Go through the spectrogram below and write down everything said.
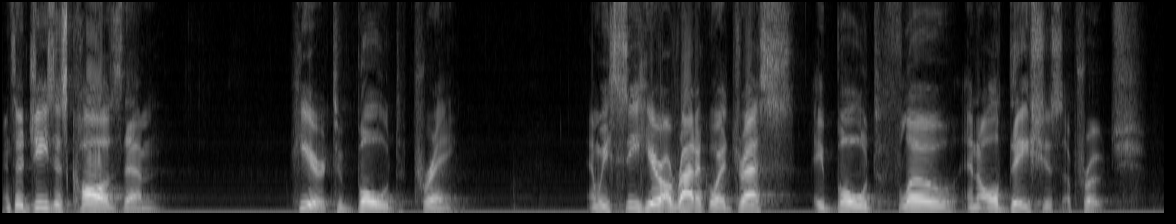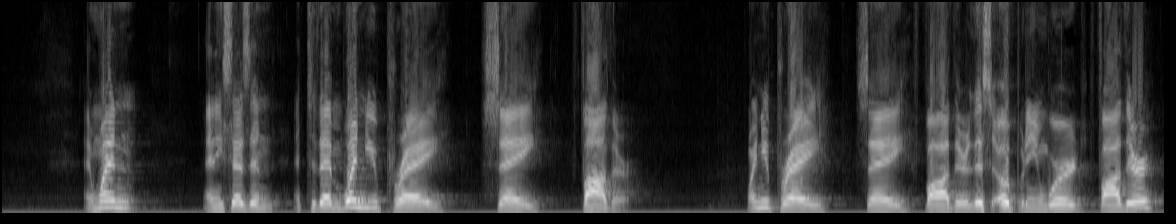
And so Jesus calls them here to bold praying. And we see here a radical address, a bold flow, an audacious approach. And when and he says, and to them, when you pray, say, Father. When you pray, say, Father. This opening word, Father,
